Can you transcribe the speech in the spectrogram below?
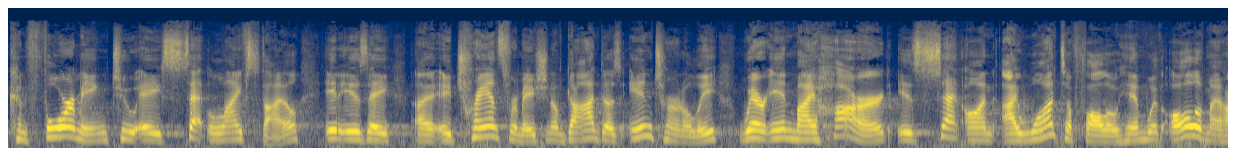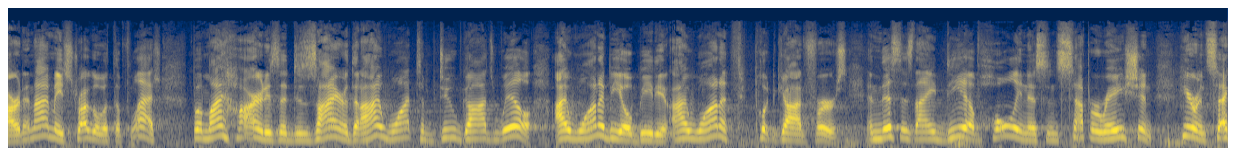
conforming to a set lifestyle. It is a, a, a, transformation of God does internally, wherein my heart is set on, I want to follow Him with all of my heart. And I may struggle with the flesh, but my heart is a desire that I want to do God's will. I want to be obedient. I want to put God first. And this is the idea of holiness and separation. Here in 2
